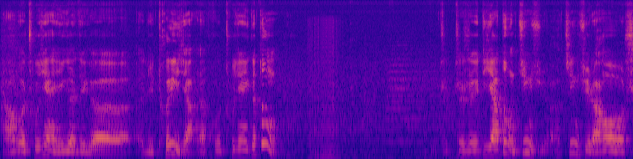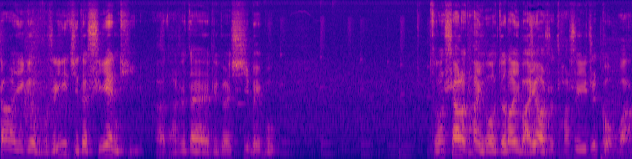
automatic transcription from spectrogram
然后会出现一个这个，你推一下，会出现一个洞。这是一个地下洞，进去啊，进去，然后杀了一个五十一级的实验体啊，它是在这个西北部。从杀了它以后，得到一把钥匙，它是一只狗吧，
